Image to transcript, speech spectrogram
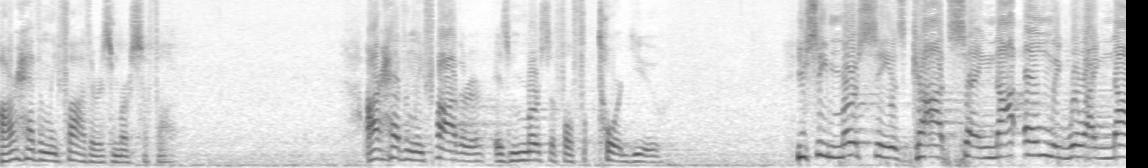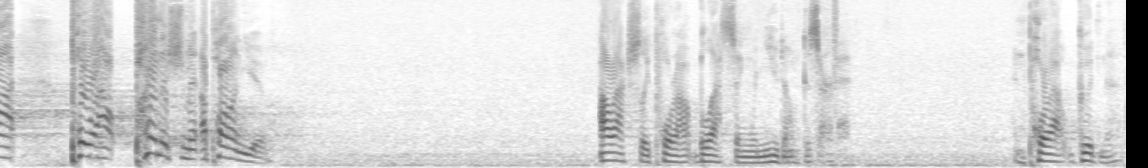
Our Heavenly Father is merciful. Our Heavenly Father is merciful toward you. You see, mercy is God saying, Not only will I not pour out punishment upon you, I'll actually pour out blessing when you don't deserve it, and pour out goodness,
